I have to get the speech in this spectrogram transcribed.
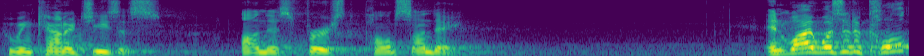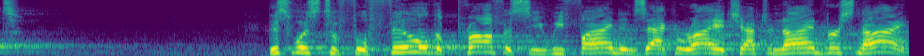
who encountered Jesus on this first Palm Sunday. And why was it a colt? This was to fulfill the prophecy we find in Zechariah chapter 9, verse 9.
